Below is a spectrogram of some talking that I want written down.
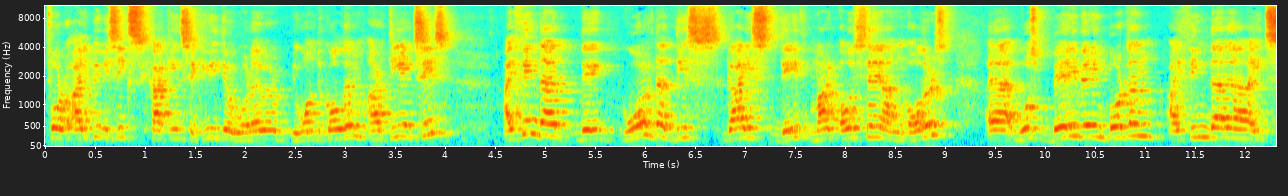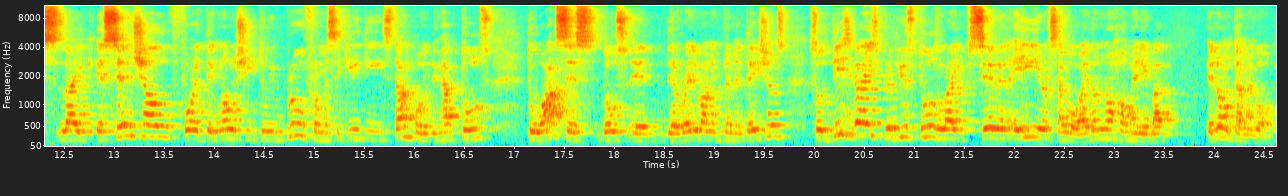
for IPv6 hacking, security, or whatever you want to call them, are THCs. I think that the work that these guys did, Marc Heuse and others, uh, was very, very important. I think that uh, it's like essential for a technology to improve from a security standpoint. You have tools to access those uh, the relevant implementations. So these guys produced tools like seven, eight years ago. I don't know how many, but a long time ago.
